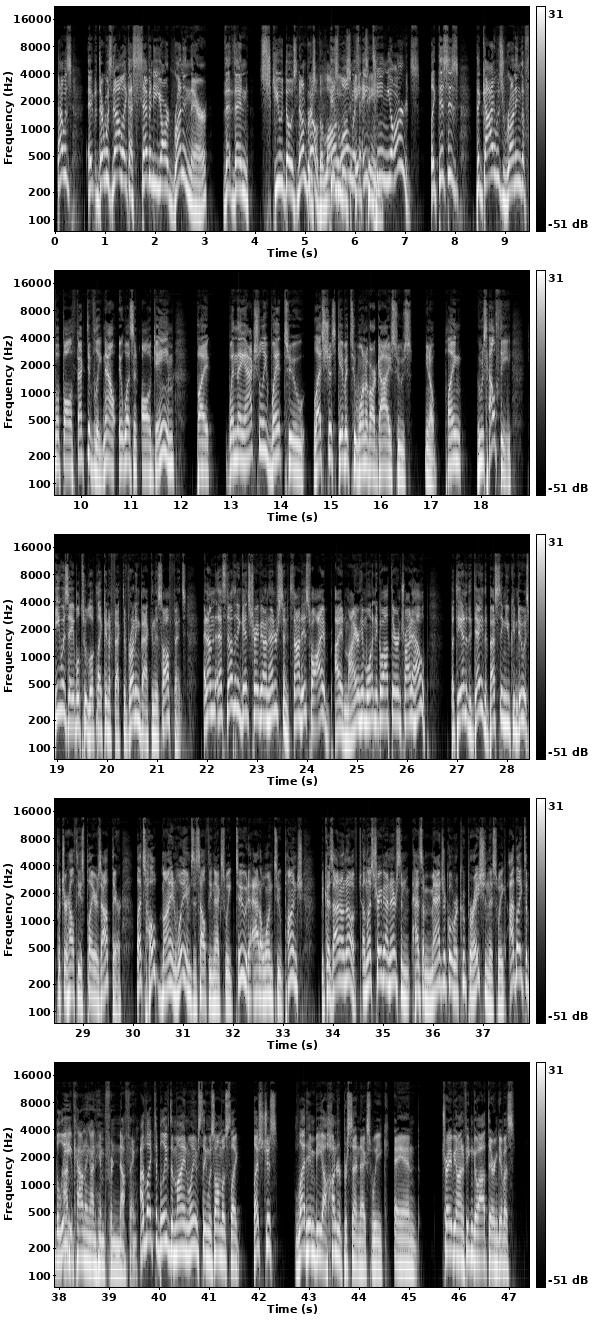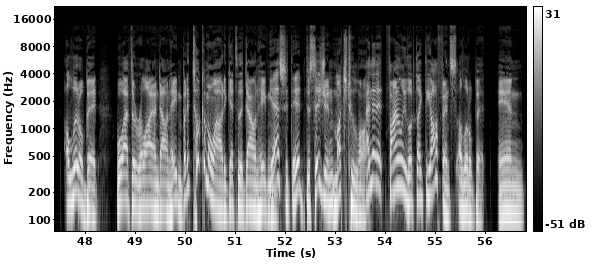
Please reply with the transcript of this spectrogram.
That was it, there was not like a 70 yard run in there that then skewed those numbers. No, the long His long was was 18. 18 yards. Like this is the guy was running the football effectively. Now, it wasn't all game, but when they actually went to let's just give it to one of our guys who's, you know, playing who's healthy, he was able to look like an effective running back in this offense. And I'm, that's nothing against TreVeyon Henderson. It's not his fault. I I admire him wanting to go out there and try to help. But at the end of the day, the best thing you can do is put your healthiest players out there. Let's hope Miyan Williams is healthy next week too to add a one-two punch. Because I don't know if unless TreVeyon Henderson has a magical recuperation this week, I'd like to believe I'm counting on him for nothing. I'd like to believe the Miyan Williams thing was almost like let's just let him be hundred percent next week, and TreVeyon, if he can go out there and give us a little bit, we'll have to rely on Dallan Hayden. But it took him a while to get to the Dallan Hayden Yes, it did. decision, Much too long. and then it finally looked like the offense a little bit. And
